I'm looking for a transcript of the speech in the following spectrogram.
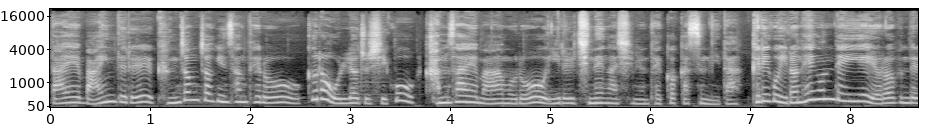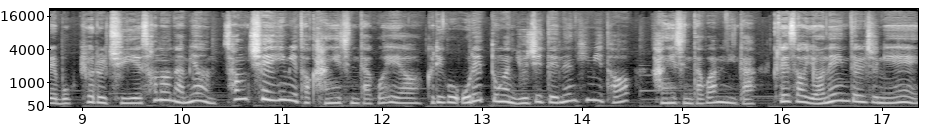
나의 마인드를 긍정적인 상태로 끌어올려 주시고 감사의 마음으로 일을 진행하시면 될 것 같습니다. 그리고 이런 행운데이에 여러분들의 목표를 주위에 선언하면 성취의 힘이 더 강해진다고 해요. 그리고 오랫동안 유지되는 힘이 더 강해진다고 합니다. 그래서 연예인들 중에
